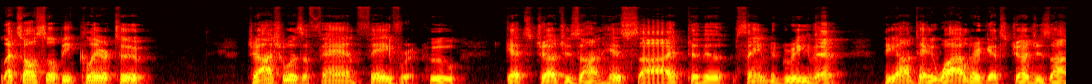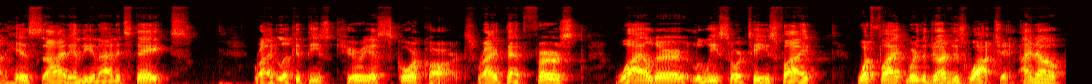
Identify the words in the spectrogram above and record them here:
Let's also be clear, too. Joshua is a fan favorite who gets judges on his side to the same degree that Deontay Wilder gets judges on his side in the United States. Right? Look at these curious scorecards, right? That first Wilder Luis Ortiz fight, what fight were the judges watching? I know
